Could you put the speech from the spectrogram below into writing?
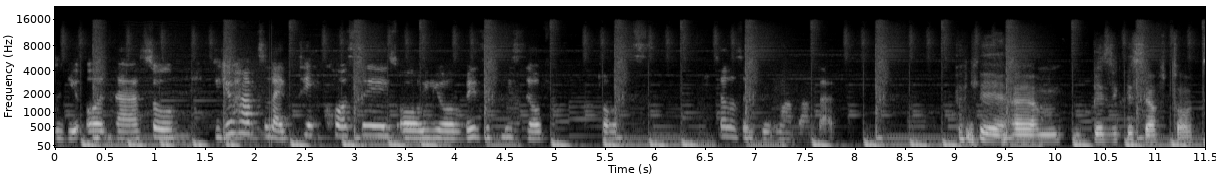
to the other. So, did you have to like take courses or you're basically self-taught? Tell us a bit more about that. Okay, um, basically self-taught.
